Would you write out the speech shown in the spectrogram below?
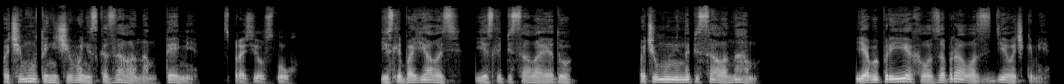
«Почему ты ничего не сказала нам, Тэмми?» — спросил слух. «Если боялась, если писала Эду, почему не написала нам? Я бы приехал и забрал вас с девочками.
